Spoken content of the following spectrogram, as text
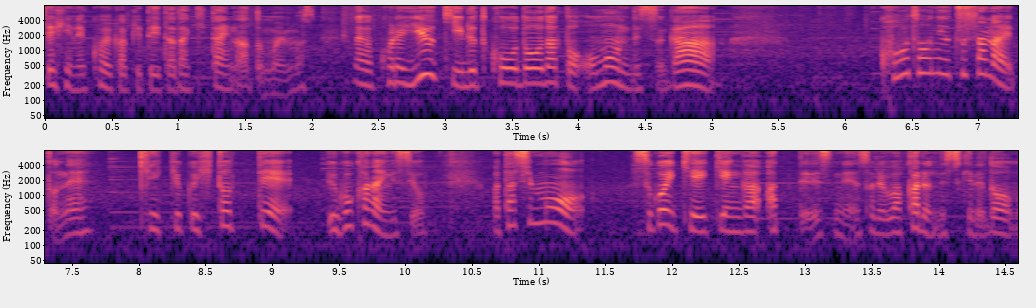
是非ね声かけていただきたいなと思います。なんかこれ勇気いる行動だと思うんですが行動に移さないとね結局人って動かないんですよ。私もすごい経験があってですねそれ分かるんですけれど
